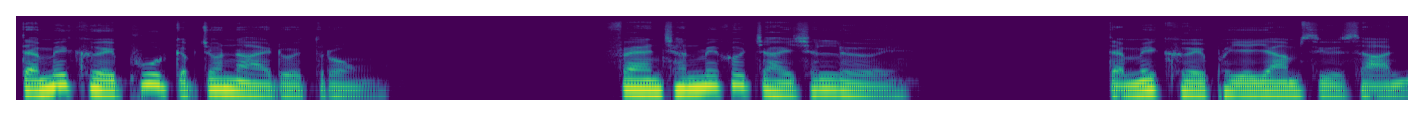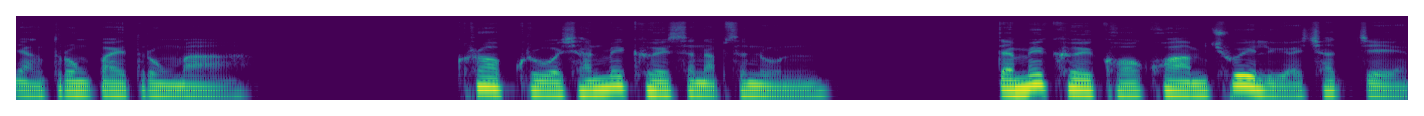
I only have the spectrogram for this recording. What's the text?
แต่ไม่เคยพูดกับเจ้านายโดยตรง แฟนฉันไม่เข้าใจฉันเลย แต่ไม่เคยพยายามสื่อสารอย่างตรงไปตรงมา ครอบครัวฉันไม่เคยสนับสนุน แต่ไม่เคยขอความช่วยเหลือชัดเจน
